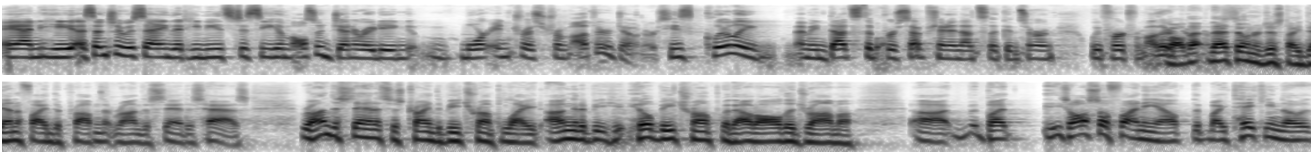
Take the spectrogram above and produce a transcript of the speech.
And he essentially was saying that he needs to see him also generating more interest from other donors. He's clearly, I mean, that's the perception and that's the concern we've heard from other Well, donors. that, that donor just identified the problem that Ron DeSantis has. Ron DeSantis is trying to be Trump light. I'm going to be, he'll be Trump without all the drama. Uh, but he's also finding out that by taking, the,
